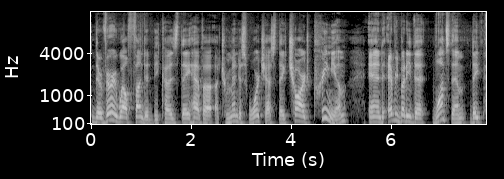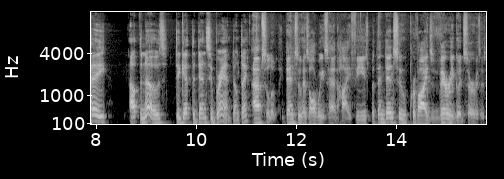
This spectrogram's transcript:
They're very well funded because they have a, a tremendous war chest. They charge premium, and everybody that wants them, they pay out the nose to get the Dentsu brand, don't they? Absolutely. Dentsu has always had high fees, but then Dentsu provides very good services.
